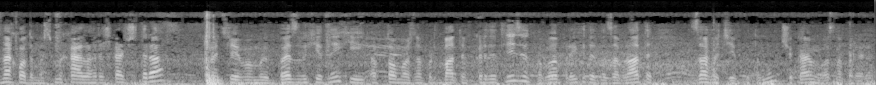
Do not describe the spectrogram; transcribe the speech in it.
Знаходимось Михайло Гришка 4А. Працюємо ми без вихідних і авто можна придбати в кредит лізинг або приїхати та забрати за готівку. Тому чекаємо вас на перегляд.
